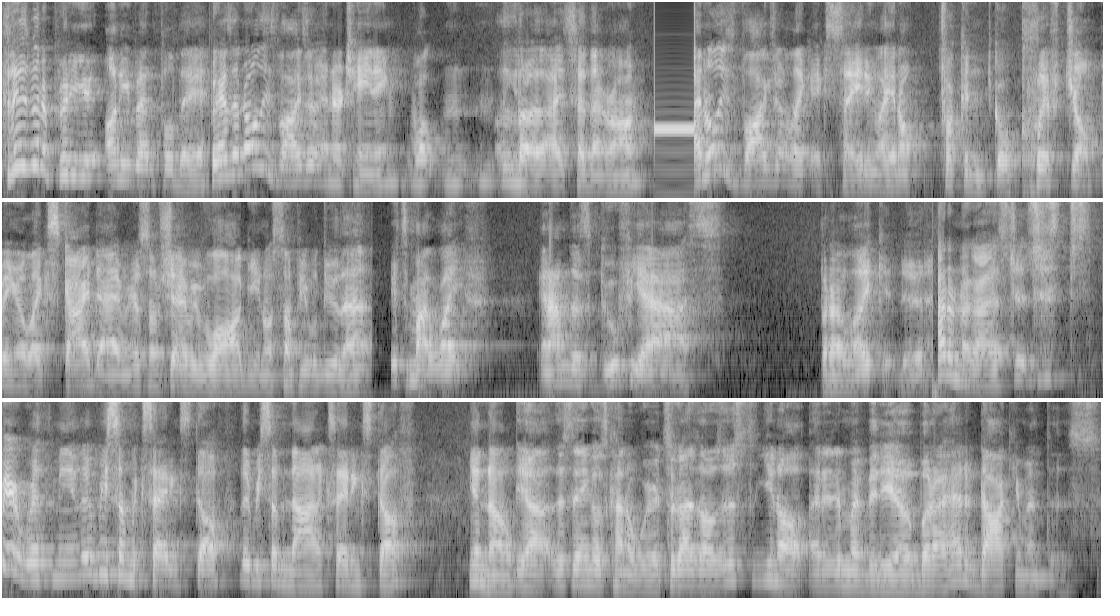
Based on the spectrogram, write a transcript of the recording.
Today's been a pretty uneventful day. Because I know these vlogs are entertaining. Well, I said that wrong. I know these vlogs aren't like exciting. Like I don't fucking go cliff jumping or like skydiving or some every vlog. You know, some people do that. It's my life, and I'm this goofy ass but I like it, dude. I don't know, guys. Just, just, just bear with me. There'll be some exciting stuff. There'll be some non-exciting stuff. You know. Yeah, this angle's kind of weird. So, guys, I was just, you know, editing my video, but I had to document this.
